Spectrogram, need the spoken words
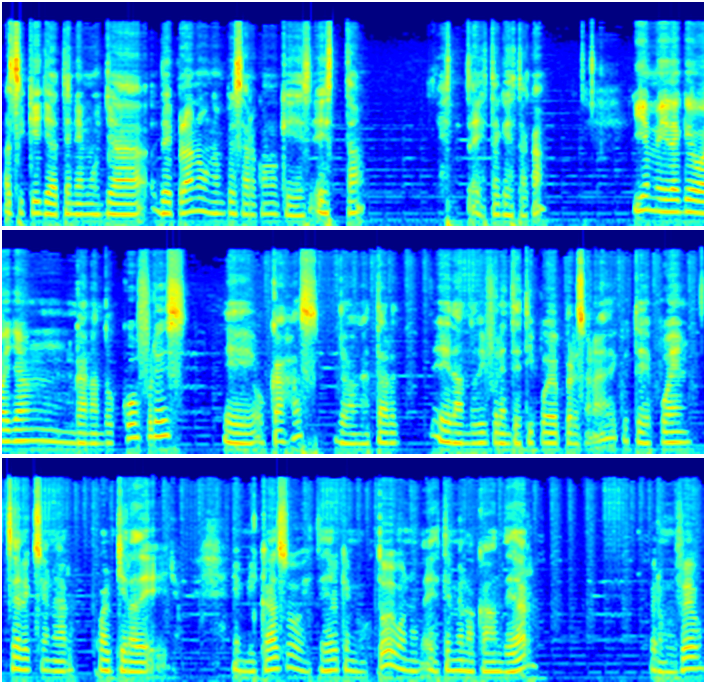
Así que ya tenemos ya de plano vamos a empezar con lo que es esta esta, que está acá. Y a medida que vayan ganando cofres eh, o cajas le van a estar eh, dando diferentes tipos de personajes que ustedes pueden seleccionar cualquiera de ellos. En mi caso este es el que me gustó y bueno este me lo acaban de dar pero muy feo.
